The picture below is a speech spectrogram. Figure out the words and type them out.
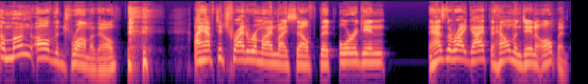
among all the drama, though, I have to try to remind myself that Oregon has the right guy at the helm in Dana Altman.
